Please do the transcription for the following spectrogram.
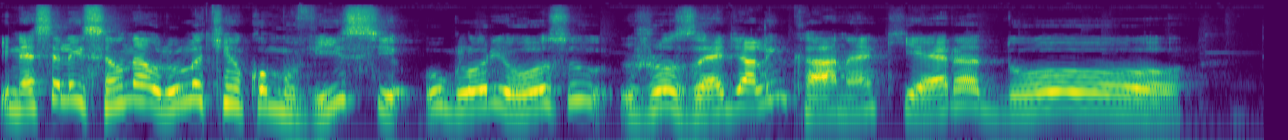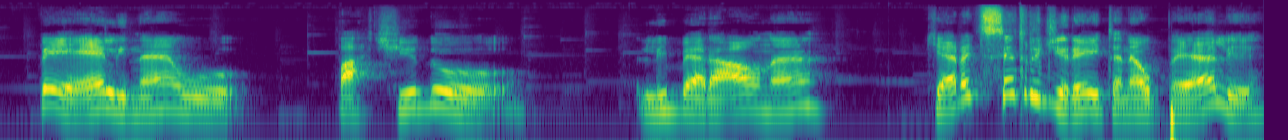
E nessa eleição, né, o Lula tinha como vice o glorioso José de Alencar, né, que era do PL, né, o Partido Liberal, né, que era de centro-direita, né, o PL.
